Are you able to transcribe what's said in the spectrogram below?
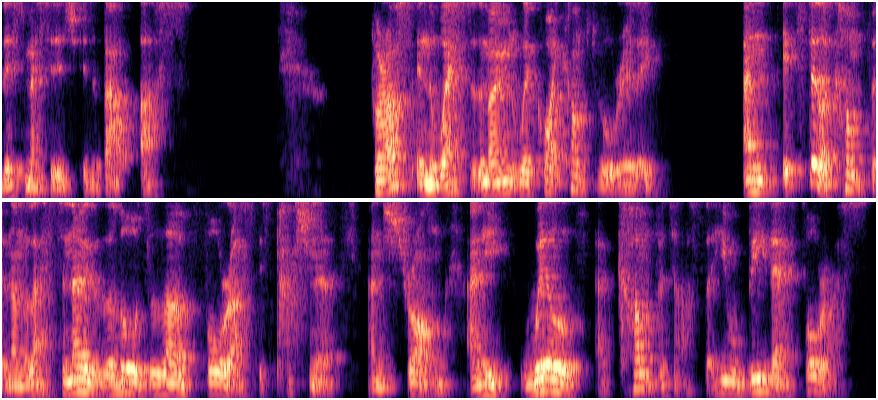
this message is about us? For us in the West at the moment, we're quite comfortable, really. And it's still a comfort nonetheless to know that the Lord's love for us is passionate and strong, and He will uh, comfort us, that He will be there for us.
